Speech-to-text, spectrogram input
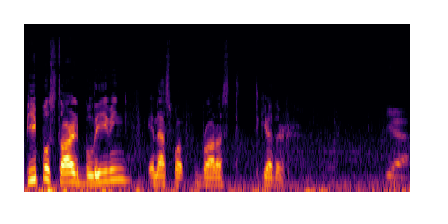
people started believing and that's what brought us together yeah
